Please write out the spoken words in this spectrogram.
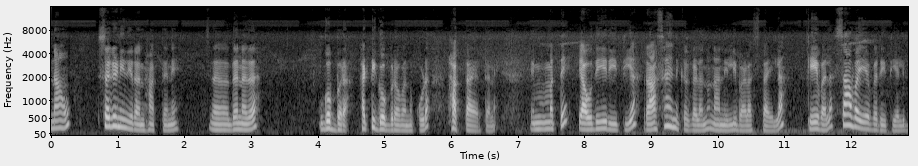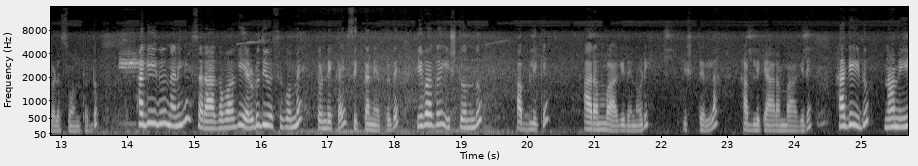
ನಾವು ಸಗಣಿ ನೀರನ್ನು ಹಾಕ್ತೇನೆ. ದನದ ಗೊಬ್ಬರ, ಹಟ್ಟಿ ಗೊಬ್ಬರವನ್ನು ಕೂಡ ಹಾಕ್ತಾ ಇರ್ತೇನೆ. ಮತ್ತು ಯಾವುದೇ ರೀತಿಯ ರಾಸಾಯನಿಕಗಳನ್ನು ನಾನಿಲ್ಲಿ ಬಳಸ್ತಾ ಇಲ್ಲ. ಕೇವಲ ಸಾವಯವ ರೀತಿಯಲ್ಲಿ ಬಳಸುವಂಥದ್ದು. ಹಾಗೆ ಇದು ನನಗೆ ಸರಾಗವಾಗಿ ಎರಡು ದಿವಸಕ್ಕೊಮ್ಮೆ ತೊಂಡೆಕಾಯಿ ಸಿಗ್ತಾನೆ ಇರ್ತದೆ. ಇವಾಗ ಇಷ್ಟೊಂದು ಹಬ್ಬಲಿಕ್ಕೆ ಆರಂಭ ಆಗಿದೆ ನೋಡಿ. ಇಷ್ಟೆಲ್ಲ ಹಬ್ಬಲಿಕ್ಕೆ ಆರಂಭ ಆಗಿದೆ. ಹಾಗೆ ಇದು ನಾನು ಈ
